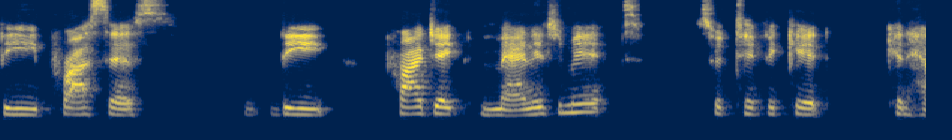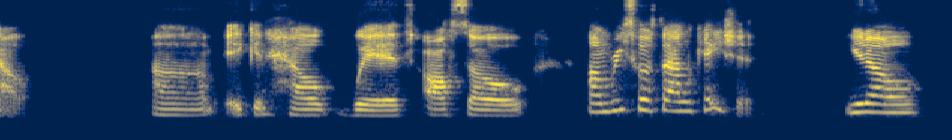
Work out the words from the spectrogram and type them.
the process the project management certificate can help. Um, it can help with also um, resource allocation. You know,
